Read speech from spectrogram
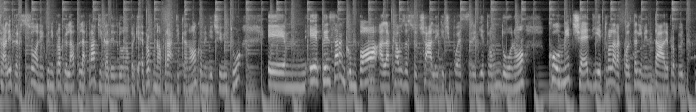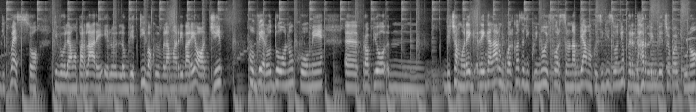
tra le persone, quindi proprio la, la, pratica del dono, perché è proprio una pratica, no? Come dicevi tu, e, ehm, e pensare anche un po' alla causa sociale che ci può essere dietro a un dono, come c'è dietro la raccolta alimentare, proprio di questo che vi volevamo parlare e lo, l'obiettivo a cui volevamo arrivare oggi, ovvero dono come eh, proprio... Mh, diciamo reg- regalare un qualcosa di cui noi forse non abbiamo così bisogno per darlo invece a qualcuno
